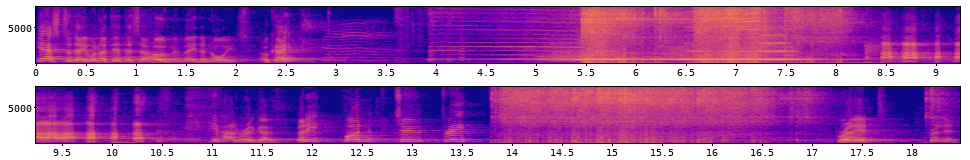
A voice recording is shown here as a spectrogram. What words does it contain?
Yesterday, when I did this at home, it made a noise. Okay? Give Hannah a go. Ready? One, two, three. Brilliant. Brilliant.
